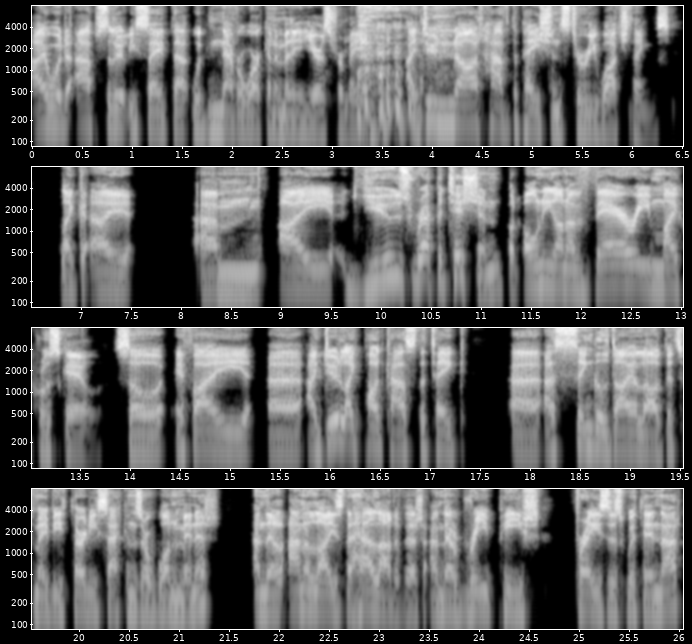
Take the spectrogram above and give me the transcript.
I would absolutely say that would never work in a million years for me. I do not have the patience to rewatch things. Like I, um, I use repetition, but only on a very micro scale. So if I, uh, I do like podcasts that take uh, a single dialogue that's maybe 30 seconds or one minute and they'll analyze the hell out of it and they'll repeat phrases within that.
